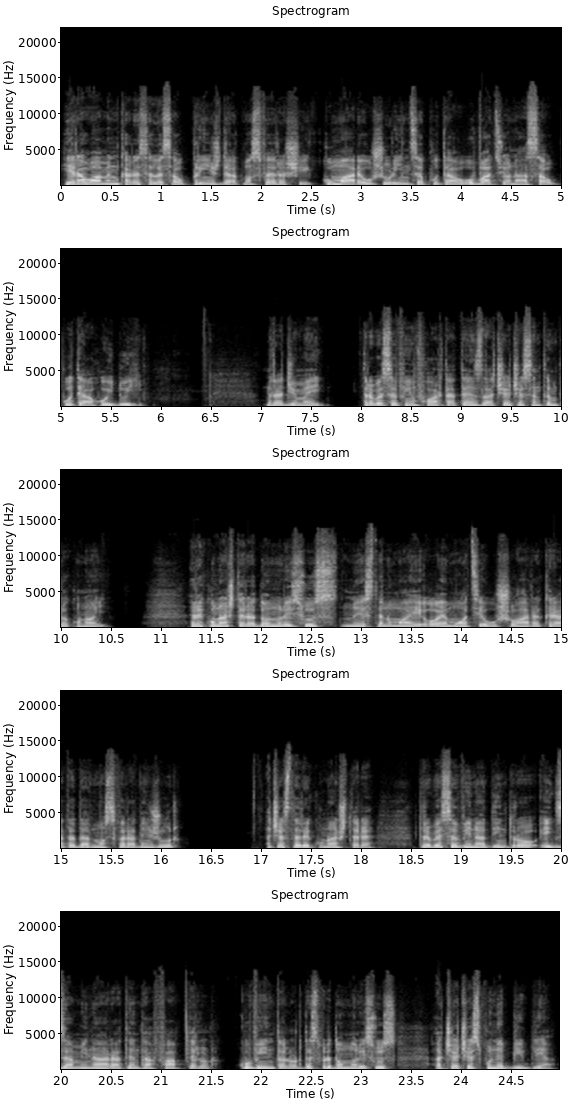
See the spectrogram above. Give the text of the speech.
Erau oameni care se lăsau prinși de atmosferă și, cu mare ușurință, puteau ovaționa sau putea huidui. Dragii mei, trebuie să fim foarte atenți la ceea ce se întâmplă cu noi. Recunoașterea Domnului Isus nu este numai o emoție ușoară creată de atmosfera din jur. Această recunoaștere trebuie să vină dintr-o examinare atentă a faptelor, cuvintelor despre Domnul Isus, a ceea ce spune Biblia,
